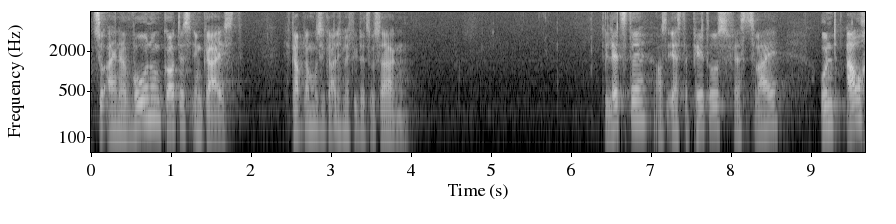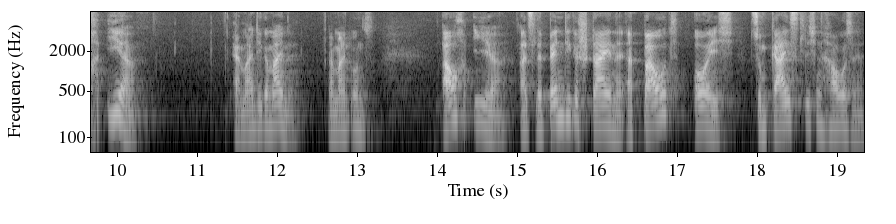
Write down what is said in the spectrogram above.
zu einer Wohnung Gottes im Geist. Ich glaube, da muss ich gar nicht mehr viel dazu sagen. Die letzte aus 1. Petrus, Vers 2. Und auch ihr, er meint die Gemeinde, er meint uns, auch ihr als lebendige Steine erbaut euch zum geistlichen Hause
